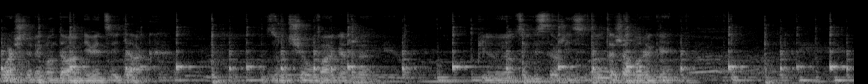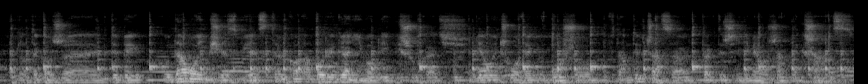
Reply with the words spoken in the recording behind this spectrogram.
właśnie wyglądała mniej więcej tak. Zwróćcie uwagę, że pilnujący ich strażnicy to też aborygeni. Dlatego, że gdyby udało im się zbiec, tylko aborygani mogli ich szukać. Biały człowiek w buszu w tamtych czasach praktycznie nie miał żadnych szans.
